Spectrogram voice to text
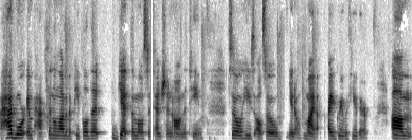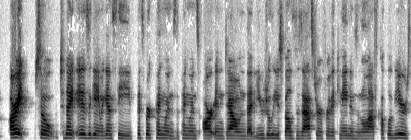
had more impact than a lot of the people that get the most attention on the team. So he's also, you know, my up. I agree with you there. Um, all right, so tonight is a game against the Pittsburgh Penguins. The Penguins are in town. That usually spells disaster for the Canadiens in the last couple of years.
